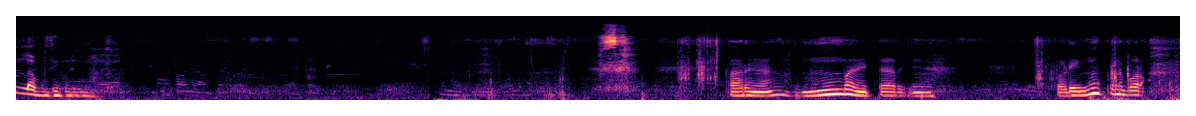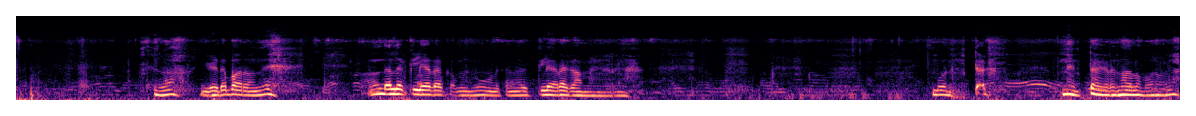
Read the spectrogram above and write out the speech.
ஃபுல்லாக புத்தி குடிக்கணும் பாருங்க ரொம்ப நெட்டாக இருக்குங்க. அப்படியே மூவ் பண்ண போகிறோம் சரிங்களா? இங்கே வந்து. எந்த கிளியராக காமிக்கணும் உங்களுக்கு அந்த கிளியராக காமிக்கிறேங்க ரொம்ப நெட்டாக நெட்டாக இருந்தாலும் பரவாயில்ல.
